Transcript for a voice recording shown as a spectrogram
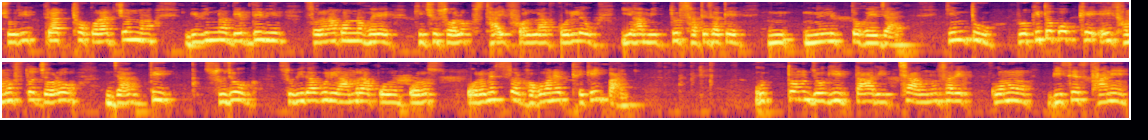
চরিতার্থ করার জন্য বিভিন্ন দেবদেবীর শরণাপন্ন হয়ে কিছু স্বল্প স্থায়ী ফল লাভ করলেও ইহা মৃত্যুর সাথে সাথে নিলিপ্ত হয়ে যায়। কিন্তু প্রকৃতপক্ষে এই সমস্ত জড় জাগতিক সুযোগ সুবিধাগুলি আমরা পরমেশ্বর ভগবানের থেকেই পাই। উত্তম যোগী তার ইচ্ছা অনুসারে কোনো বিশেষ স্থানে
